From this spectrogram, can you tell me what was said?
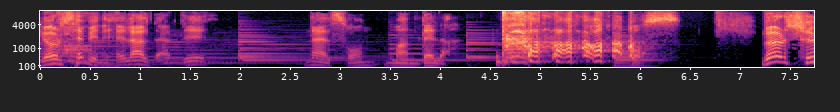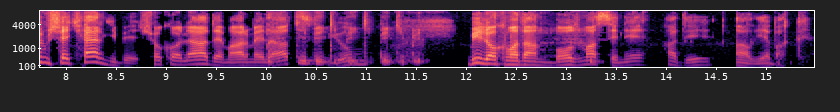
Görse beni helal derdi. Nelson Mandela. Os. Versüm şeker gibi. Şokolade marmelat. gibi gibi yum. gibi gibi. Bir lokmadan bozmaz seni. Hadi al ye bak.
